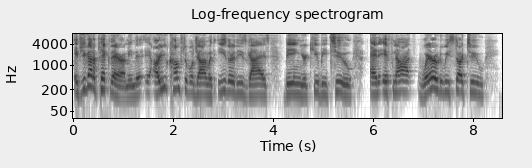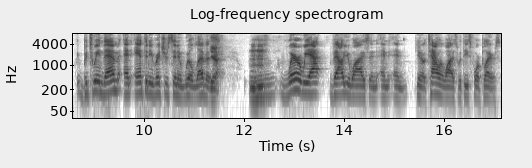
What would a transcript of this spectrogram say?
If you got to pick there, I mean, are you comfortable, John, with either of these guys being your QB two? And if not, where do we start to between them and Anthony Richardson and Will Levis? Yeah. Mm-hmm. Where are we at value wise and and and you know, talent wise with these four players?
